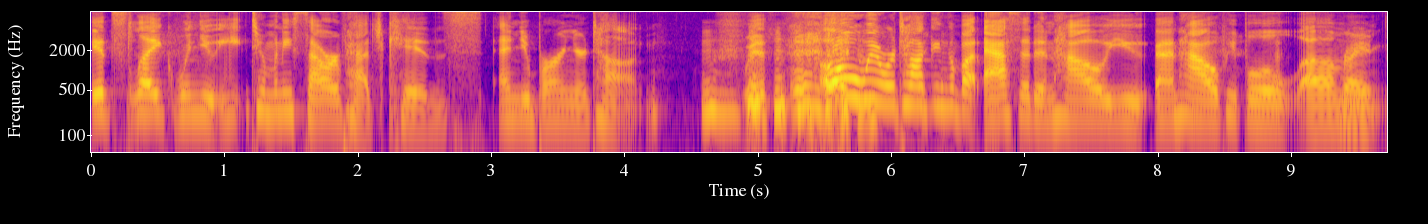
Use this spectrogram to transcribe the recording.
it's like when you eat too many Sour Patch Kids and you burn your tongue. With oh, we were talking about acid and how you and how people um, Right.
